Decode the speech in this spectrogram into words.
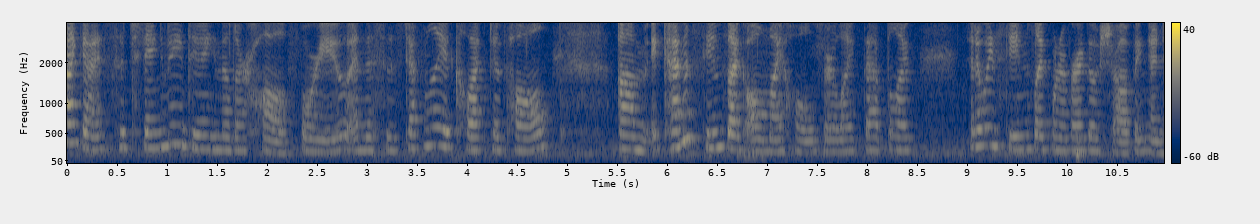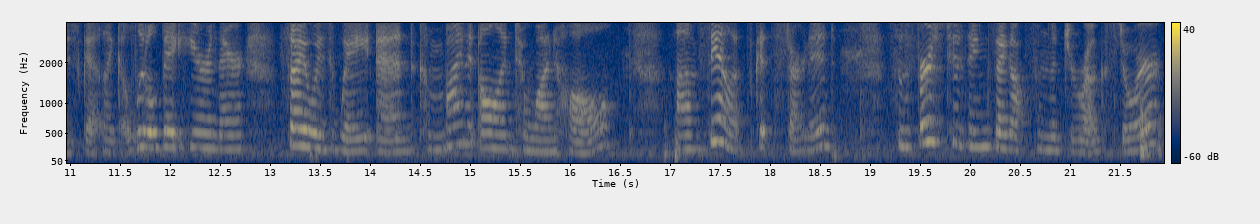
Hi guys, so today I'm going to be doing another haul for you and this is definitely a collective haul. Um, it kind of seems like all my hauls are like that, but like it always seems like whenever I go shopping I just get like a little bit here and there so I always wait and combine it all into one haul. Um, so yeah, let's get started. So the first two things I got from the drugstore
